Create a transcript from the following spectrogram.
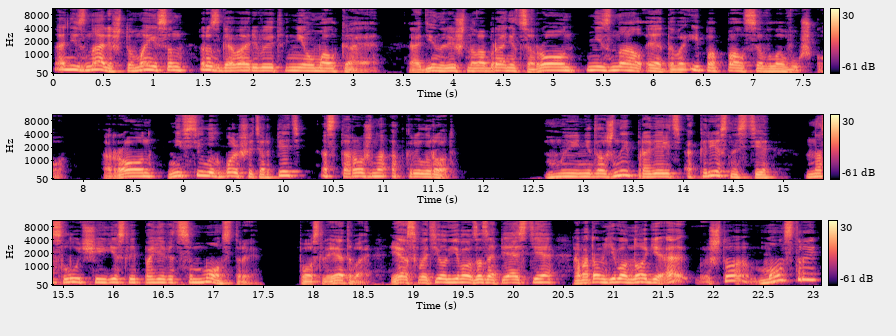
Они знали, что Мейсон разговаривает не умолкая. Один лишь новобранец Рон не знал этого и попался в ловушку. Рон, не в силах больше терпеть, осторожно открыл рот. «Мы не должны проверить окрестности на случай, если появятся монстры». После этого я схватил его за запястье, а потом его ноги... А что, монстры?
